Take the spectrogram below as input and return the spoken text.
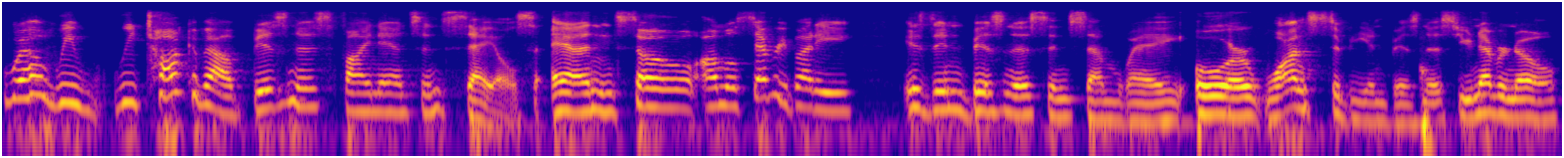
Well, we, we talk about business, finance, and sales. And so almost everybody is in business in some way or wants to be in business. You never know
